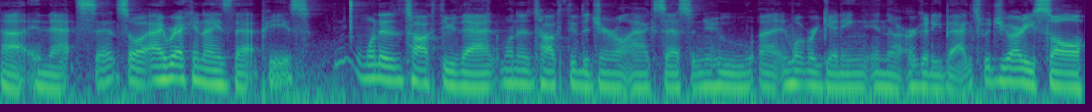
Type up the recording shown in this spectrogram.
uh, in that sense. So I recognize that piece. Wanted to talk through that. Wanted to talk through the general access and who uh, and what we're getting in the, our goodie bags, which you already saw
